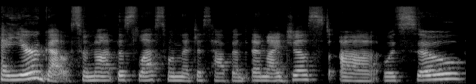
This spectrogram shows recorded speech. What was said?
a year ago. So not this last one that just happened, and I just uh, was so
